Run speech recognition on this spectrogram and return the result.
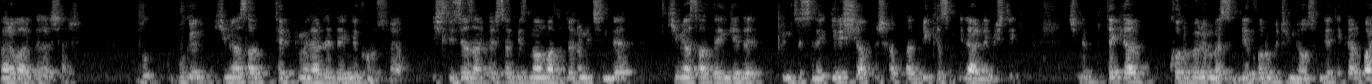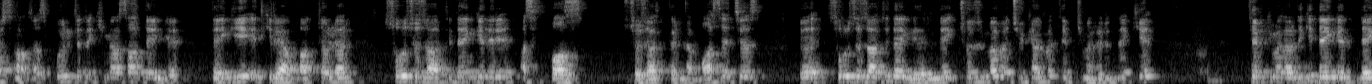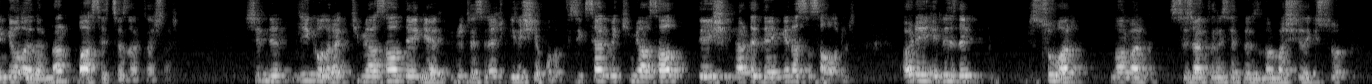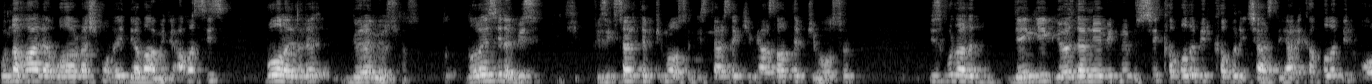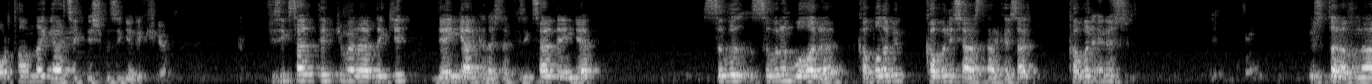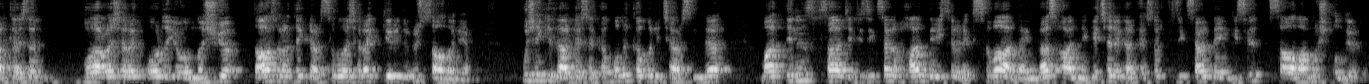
Merhaba arkadaşlar. Bu, bugün kimyasal tepkimelerde denge konusuna işleyeceğiz arkadaşlar. Biz normalde dönem içinde kimyasal dengede ünitesine giriş yapmış hatta bir kısım ilerlemiştik. Şimdi tekrar konu bölünmesin diye, konu bütünlüğü olsun diye tekrar baştan alacağız. Bu ünitede kimyasal denge, dengeyi etkileyen faktörler, solu çözelti dengeleri, asit baz çözeltilerinden bahsedeceğiz. Ve solu çözelti dengelerinde çözülme ve çökelme tepkimelerindeki tepkimelerdeki denge, denge olaylarından bahsedeceğiz arkadaşlar. Şimdi ilk olarak kimyasal denge ünitesine giriş yapalım. Fiziksel ve kimyasal değişimlerde denge nasıl sağlanır? Örneğin elinizde bir su var. Normal sıcaklığını hissettiğiniz normal şişedeki su. Bunda hala buharlaşma olayı devam ediyor. Ama siz bu olayları göremiyorsunuz. Dolayısıyla biz fiziksel tepkime olsun, isterse kimyasal tepkime olsun. Biz burada da dengeyi gözlemleyebilmemiz için kapalı bir kabın içerisinde yani kapalı bir ortamda gerçekleşmesi gerekiyor. Fiziksel tepkimelerdeki denge arkadaşlar, fiziksel denge sıvı sıvının buharı kapalı bir kabın içerisinde arkadaşlar. Kabın en üst üst tarafına arkadaşlar buharlaşarak orada yoğunlaşıyor. Daha sonra tekrar sıvılaşarak geri dönüş sağlanıyor. Bu şekilde arkadaşlar kapalı kabın içerisinde maddenin sadece fiziksel hal değiştirerek sıvı halden gaz haline geçerek arkadaşlar fiziksel dengesi sağlanmış oluyor.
